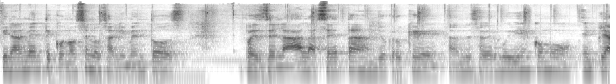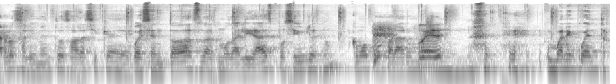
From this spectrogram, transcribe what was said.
finalmente conocen los alimentos pues de la A a la Z, yo creo que han de saber muy bien cómo emplear los alimentos ahora sí que pues en todas las modalidades posibles, ¿no? Cómo preparar un, pues buen, un buen encuentro.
